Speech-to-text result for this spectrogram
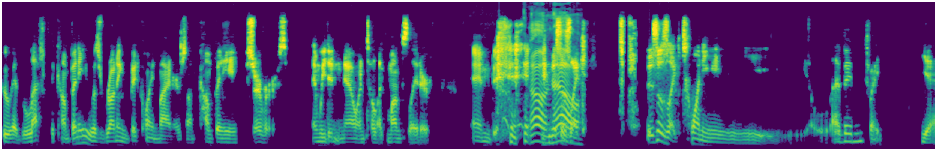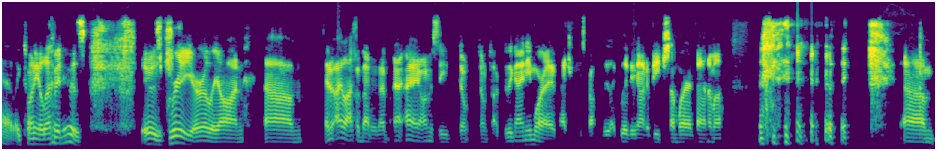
who had left the company was running Bitcoin miners on company servers, and we didn't know until like months later. And, Oh, and this was like, this was like 2011, 20, yeah, like 2011. It was, it was pretty early on. Um, and I laugh about it. I, I honestly don't don't talk to the guy anymore. I imagine he's probably like living on a beach somewhere in Panama. um,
